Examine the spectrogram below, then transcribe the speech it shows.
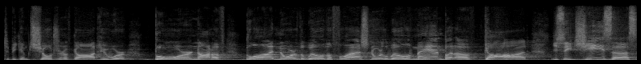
to become children of God, who were born not of blood, nor of the will of the flesh, nor the will of man, but of God. You see, Jesus,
